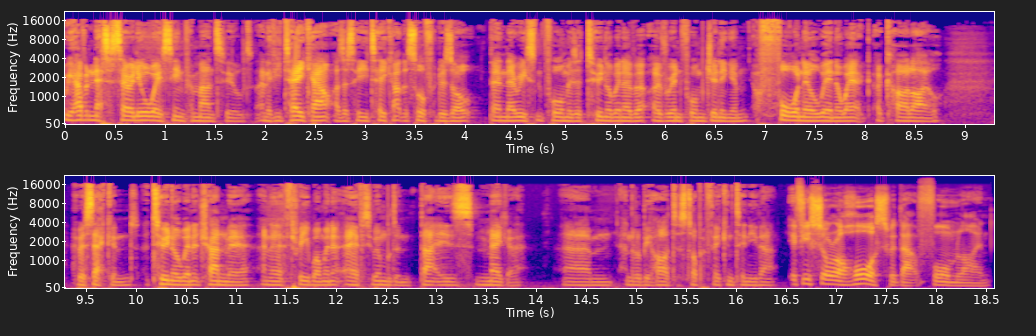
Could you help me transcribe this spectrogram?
we haven't necessarily always seen from Mansfield. And if you take out, as I say, you take out the Salford result, then their recent form is a 2 0 win over, over informed Gillingham, a 4 0 win away at, at Carlisle, who are second, a 2 0 win at Tranmere, and a 3 1 win at AFC Wimbledon. That is mega. Um, and it'll be hard to stop if they continue that. If you saw a horse with that form line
